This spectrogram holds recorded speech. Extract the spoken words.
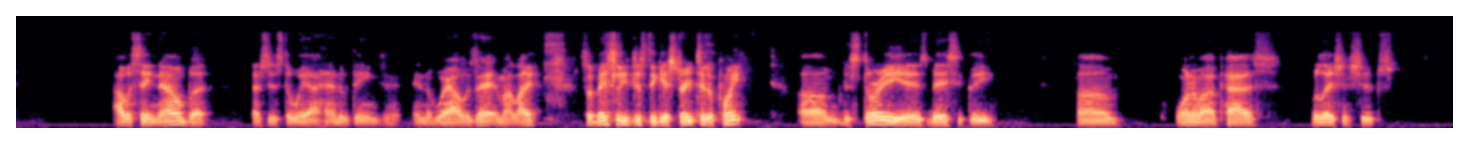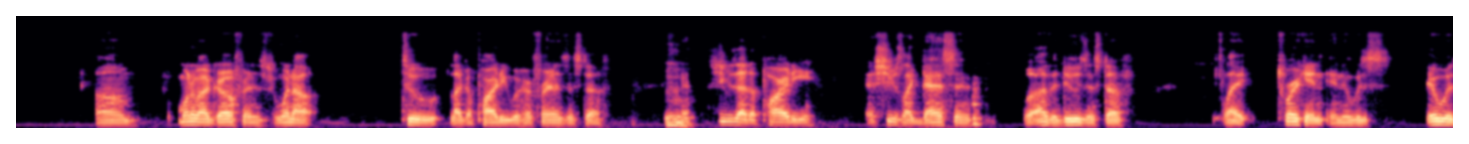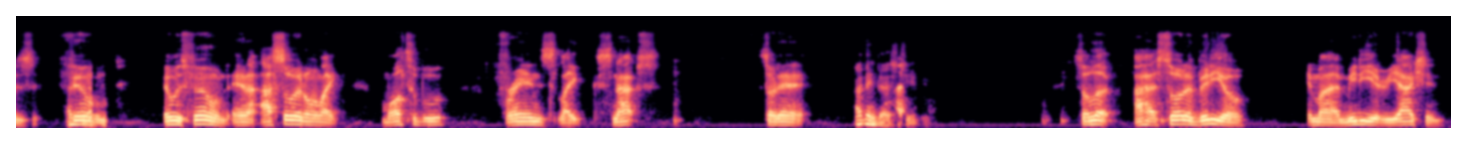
I would say now, but that's just the way I handle things and, and where I was at in my life. So basically, just to get straight to the point, um, the story is basically um, one of my past relationships. Um, one of my girlfriends went out to like a party with her friends and stuff. Mm-hmm. And she was at a party and she was like dancing with other dudes and stuff, like twerking, and it was it was filmed. It was filmed, and I saw it on like multiple friends like snaps. So then I think that's cheating. So look, I had saw the video and my immediate reaction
